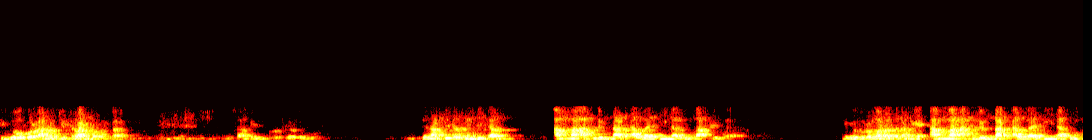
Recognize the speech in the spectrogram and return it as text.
sing go Quran harus diterang dong. Sampai kodoh itu. Nabi terus ngendikan, amma ahlun nar alladzina hum ahlu. Ibu berumah tenang ya. Amma ahlun nar alladzina hum.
